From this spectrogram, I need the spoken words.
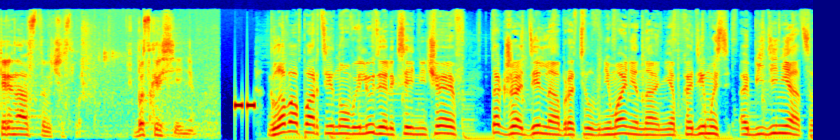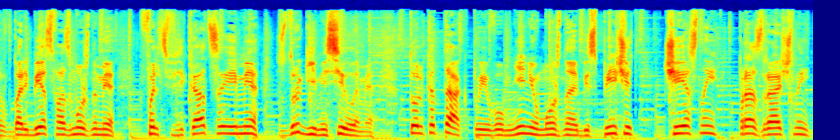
13 числа, воскресенье. Глава партии «Новые люди» Алексей Нечаев также отдельно обратил внимание на необходимость объединяться в борьбе с возможными фальсификациями с другими силами. Только так, по его мнению, можно обеспечить честный, прозрачный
